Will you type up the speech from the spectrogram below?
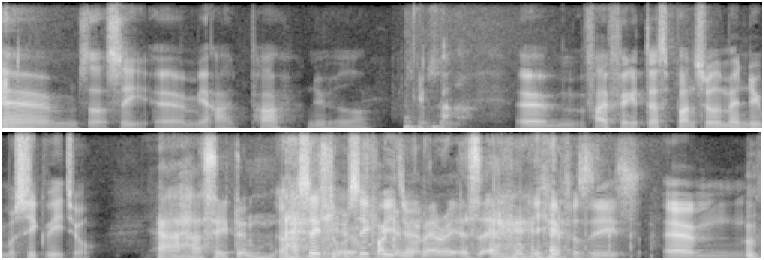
fint. Øhm, så se, øhm, jeg har et par nyheder. Øhm, Five Finger Death Punch ude med en ny musikvideo. Jeg har set den. Jeg har set den musikvideo. hilarious. ja, præcis. Øhm,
